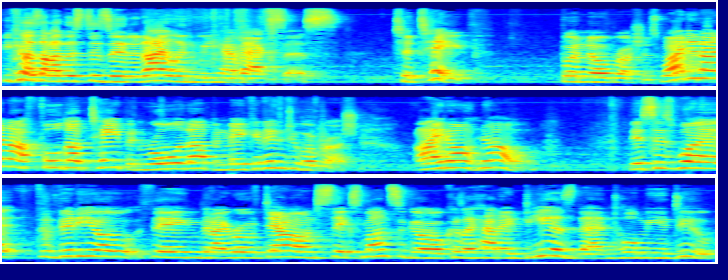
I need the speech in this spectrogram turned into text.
Because on this deserted island we have access to tape, but no brushes. Why did I not fold up tape and roll it up and make it into a brush? I don't know. This is what the video thing that I wrote down six months ago, because I had ideas then, told me to do.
